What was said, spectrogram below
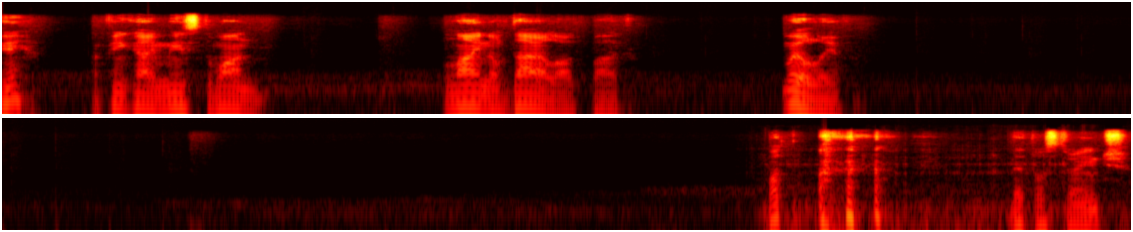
Okay, I think I missed one line of dialogue, but we'll live. What? that was strange.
